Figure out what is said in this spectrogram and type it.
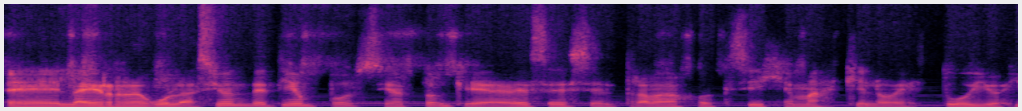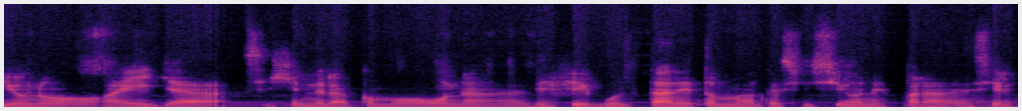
eh, la irregulación de tiempos, ¿cierto? Que a veces el trabajo exige más que los estudios y uno ahí ya se genera como una dificultad de tomar decisiones para decir,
